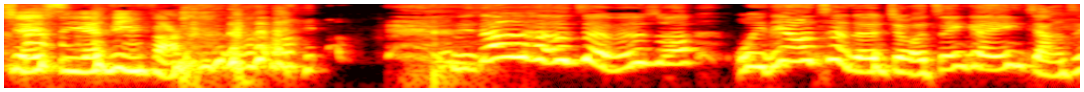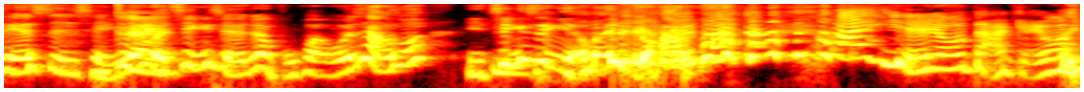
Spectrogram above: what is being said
学习的地方。你知道喝醉不是说我一定要趁着酒精跟你讲这些事情，因对为我清醒了就不会。我就想说，你清醒也会讲，他也有打给我，差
